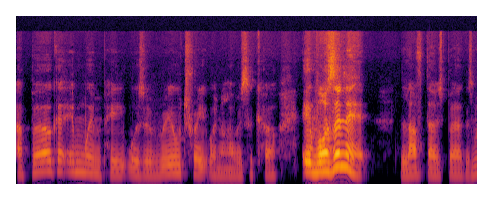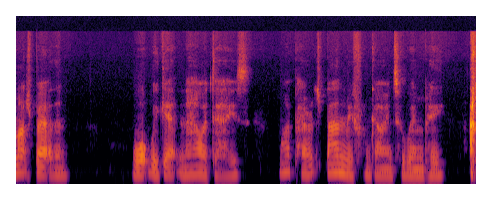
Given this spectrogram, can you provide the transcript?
A burger in Wimpy was a real treat when I was a girl. It wasn't it? Loved those burgers, much better than what we get nowadays. My parents banned me from going to Wimpy.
